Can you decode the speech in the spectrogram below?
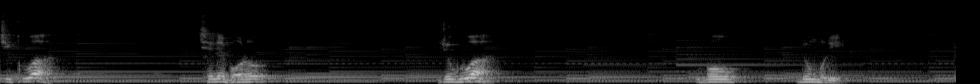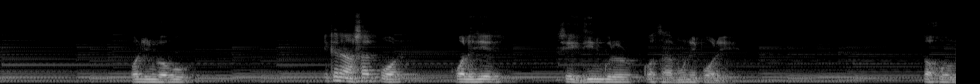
চিকুয়া? ছেলে বড়? জুগুয়া? বউ ডুমুরি অর্জুনবাবু, এখানে আসার পর কলেজের সেই দিনগুলোর কথা মনে পড়ে। তখন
